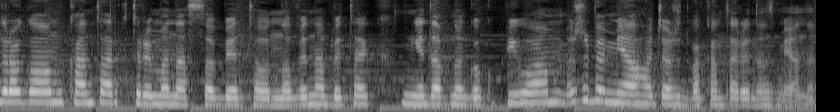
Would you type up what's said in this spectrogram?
Drogą, kantar, który ma na sobie, to nowy nabytek. Niedawno go kupiłam, żeby miała chociaż dwa kantary na zmianę.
